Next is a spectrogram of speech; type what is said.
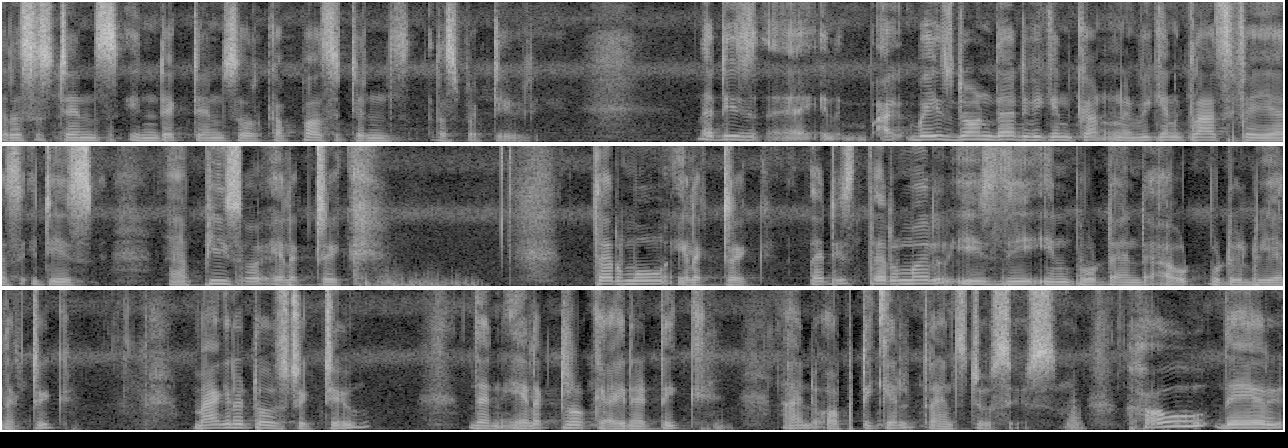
resistance, inductance, or capacitance respectively. That is uh, based on that we can we can classify as it is uh, piezoelectric thermoelectric. That is thermal is the input and output will be electric. Magnetostrictive then electrokinetic and optical transducers. How they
